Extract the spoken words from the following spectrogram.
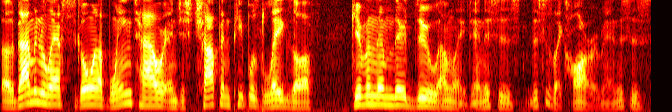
uh, the Batman Who Laughs is going up Wayne Tower and just chopping people's legs off, giving them their due, I'm like, damn, this is this is like horror, man. This is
